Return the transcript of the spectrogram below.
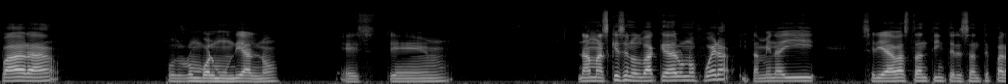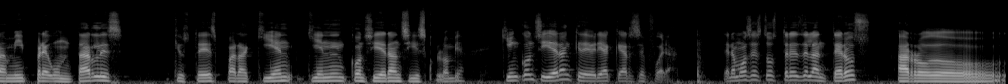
para pues rumbo al mundial, ¿no? Este nada más que se nos va a quedar uno fuera y también ahí sería bastante interesante para mí preguntarles que ustedes para quién quién consideran si es Colombia, quién consideran que debería quedarse fuera. Tenemos estos tres delanteros a Rogelio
